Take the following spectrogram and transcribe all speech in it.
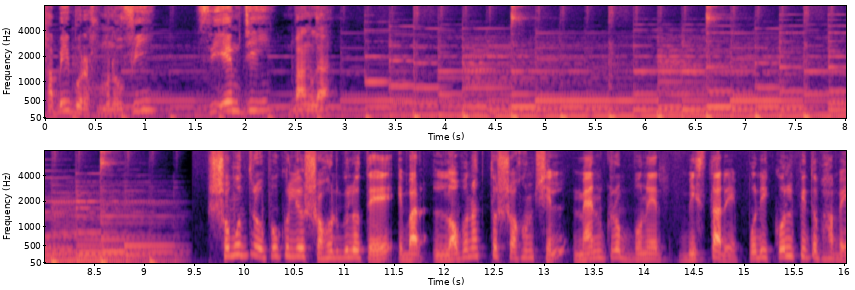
হাবিবুর রহমান উফি সিএমজি বাংলা। সমুদ্র উপকূলীয় শহরগুলোতে এবার লবণাক্ত সহনশীল ম্যানগ্রোভ বনের বিস্তারে পরিকল্পিতভাবে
